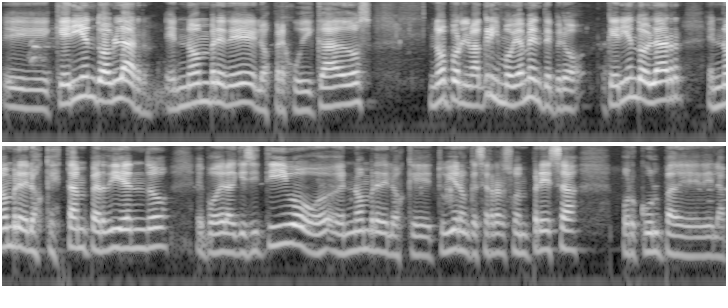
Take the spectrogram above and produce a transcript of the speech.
eh, queriendo hablar en nombre de los perjudicados, no por el macrismo obviamente, pero queriendo hablar en nombre de los que están perdiendo el poder adquisitivo o en nombre de los que tuvieron que cerrar su empresa por culpa de, la,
